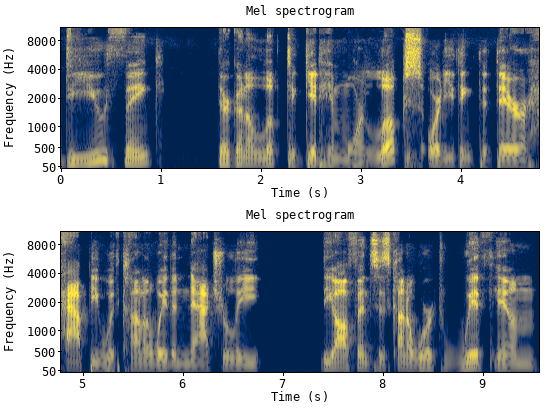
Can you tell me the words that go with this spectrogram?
do you think they're going to look to get him more looks, or do you think that they're happy with kind of the way the naturally the offense has kind of worked with him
